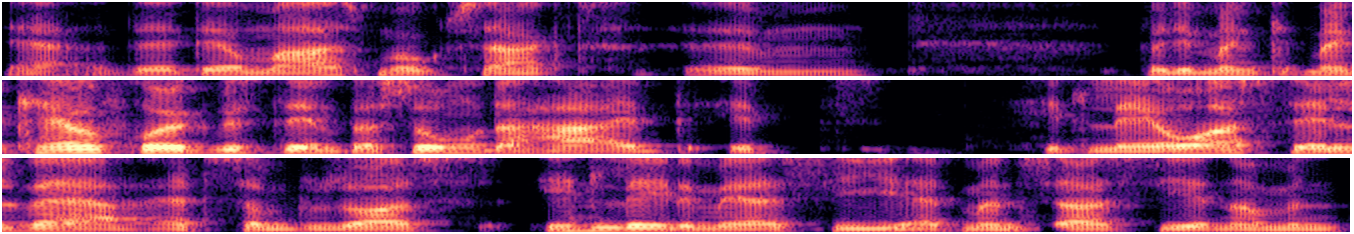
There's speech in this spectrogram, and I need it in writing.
Ja, det, det er jo meget smukt sagt. Øhm, fordi man, man kan jo frygte, hvis det er en person, der har et, et, et lavere selvværd, at som du så også indledte med at sige, at man så siger, når man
